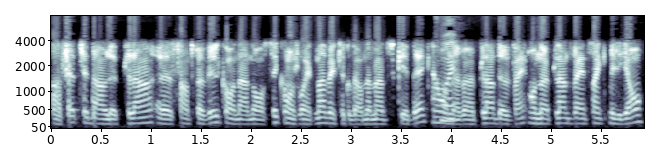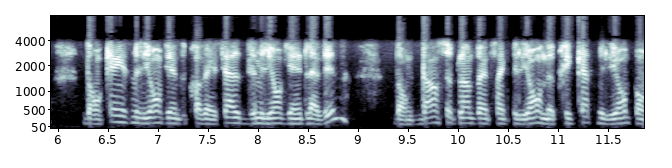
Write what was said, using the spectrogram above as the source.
En fait, c'est dans le plan euh, centre-ville qu'on a annoncé conjointement avec le gouvernement du Québec. Hein. On avait un plan de 20, on a un plan de 25 millions, dont 15 millions viennent du provincial, 10 millions viennent de la ville. Donc, dans ce plan de 25 millions, on a pris 4 millions, puis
